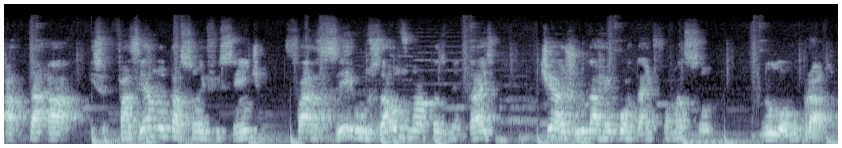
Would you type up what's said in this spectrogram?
a, a, fazer anotação eficiente, fazer, usar os mapas mentais, te ajuda a recordar a informação no longo prazo.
